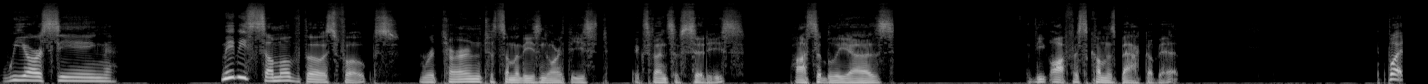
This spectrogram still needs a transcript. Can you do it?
we are seeing maybe some of those folks return to some of these Northeast expensive cities, possibly as the office comes back a bit. But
